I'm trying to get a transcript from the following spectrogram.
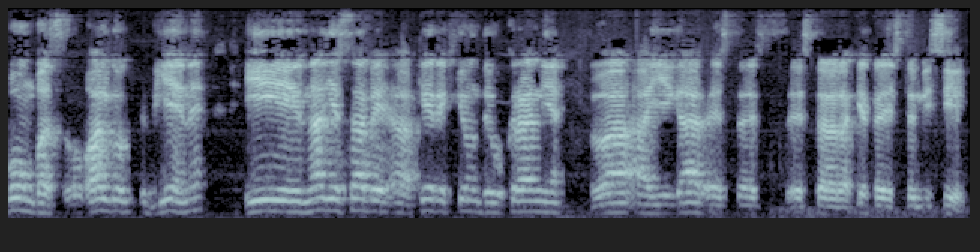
bombas o algo viene y nadie sabe a qué región de Ucrania va a llegar esta, esta raqueta, este misil.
